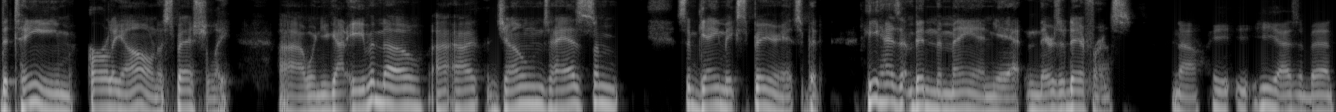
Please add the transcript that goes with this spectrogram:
the team early on, especially uh, when you got even though uh, uh, Jones has some some game experience, but he hasn't been the man yet, and there's a difference. No, he he- hasn't been,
